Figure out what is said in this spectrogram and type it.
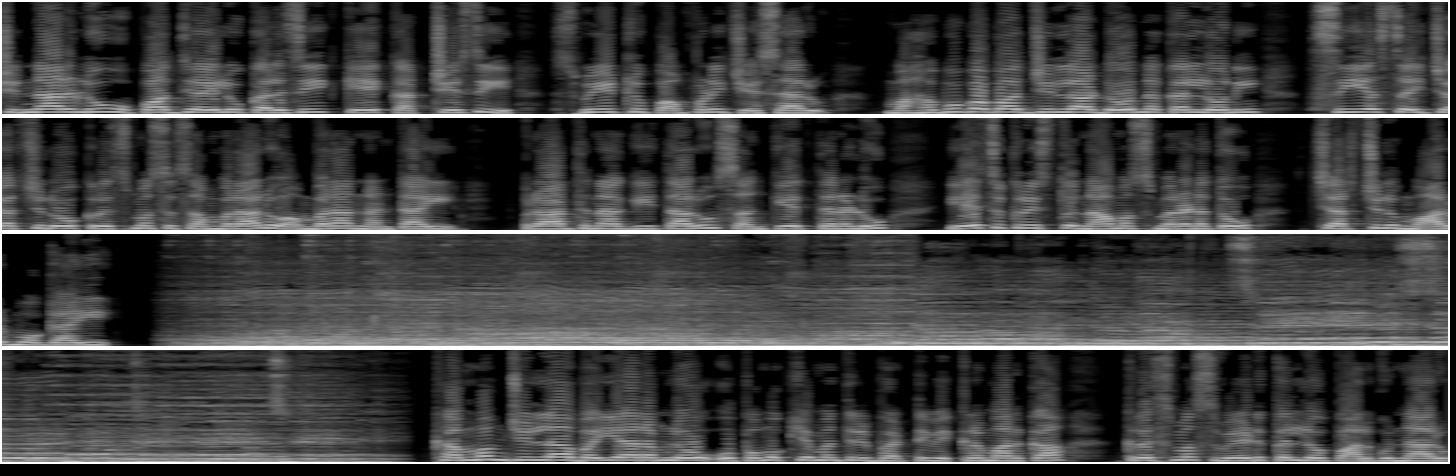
చిన్నారులు ఉపాధ్యాయులు కలిసి కేక్ కట్ చేసి స్వీట్లు పంపిణీ చేశారు. మహబూబాబాద్ జిల్లా డోర్నకల్లోని సిఎస్ఐ చర్చిలో క్రిస్మస్ సంబరాలు అంబరాన్నంటాయి. ప్రార్థనా గీతాలు సంకీర్తనలు యేసుక్రీస్తు నామస్మరణతో చర్చిలు మార్మోగాయి. ఖమ్మం జిల్లా బయ్యారంలో ఉప ముఖ్యమంత్రి భట్టి విక్రమార్క క్రిస్మస్ వేడుకల్లో పాల్గొన్నారు.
